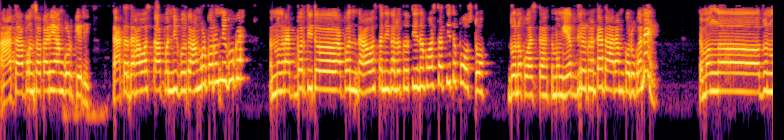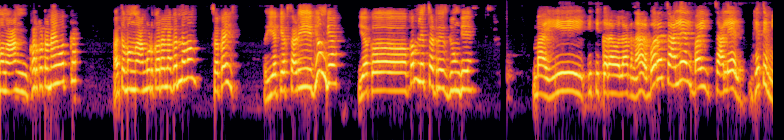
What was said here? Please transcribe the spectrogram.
आता आपण सकाळी आंघोळ केली. आता दहा वाजता आपण निघू आंघोळ करून निघू काय? मग रातभर तिथं आपण दहा वाजता निघालो तर तीन वाजता तिथं पोहोचतो. दोन वाजता. तर मग एक दीड घंट्यात आराम करू का नाही? तर मग अजून मग अंग खरकट नाही होत का? आता मग आंघोळ करायला लागेल ना मग सकाळी. एक एक साडी घेऊन घ्या. एक अं, कमलेशचा ड्रेस घेऊन घे. बाई किती करावं लागणार? बरं चालेल बाई चालेल. घेते मी.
